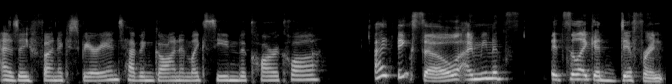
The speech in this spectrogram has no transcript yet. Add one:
as a fun experience, having gone and like seen the car claw? I think so. I mean, it's it's like a different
